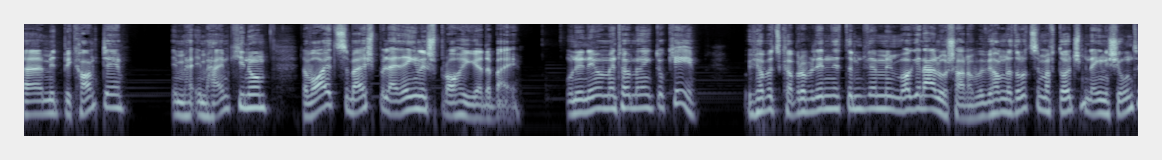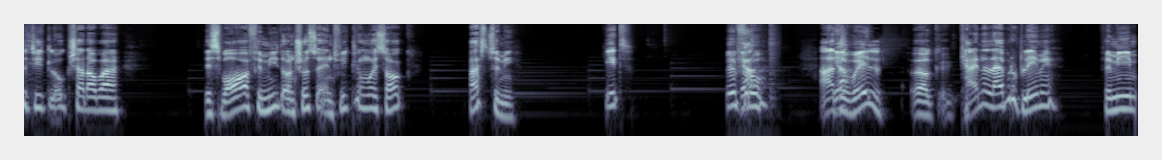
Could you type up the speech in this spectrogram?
äh, mit Bekannte im, im Heimkino. Da war jetzt zum Beispiel ein englischsprachiger dabei. Und in dem Moment habe ich mir gedacht, okay, ich habe jetzt kein Problem nicht damit, wenn wir im Original anschauen. Aber wir haben da trotzdem auf Deutsch mit englischen Untertiteln angeschaut, aber das war für mich dann schon so eine Entwicklung, wo ich sage, passt für mich. Geht. Bin froh. Ja. Ah, ja. The Whale, keinerlei Probleme für mich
